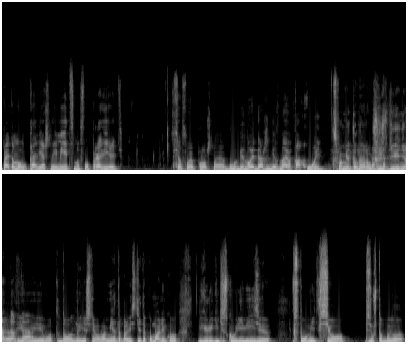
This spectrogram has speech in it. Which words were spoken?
поэтому, конечно, имеет смысл проверить все свое прошлое глубиной, даже не знаю какой. С момента, наверное, учреждения и вот до нынешнего момента провести такую маленькую юридическую ревизию, вспомнить все, все, что было,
